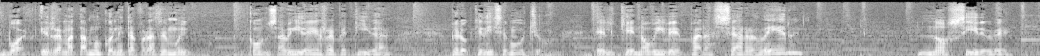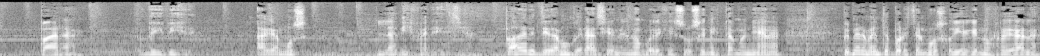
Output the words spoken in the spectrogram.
bueno, y rematamos con esta frase muy consabida y repetida, pero que dice mucho, el que no vive para servir, no sirve para vivir. Hagamos la diferencia. Padre, te damos gracias en el nombre de Jesús en esta mañana, primeramente por este hermoso día que nos regalas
